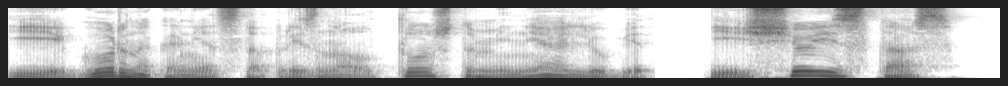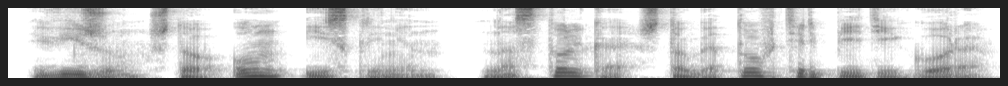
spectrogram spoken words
И Егор наконец-то признал то, что меня любит. Еще и Стас. Вижу, что он искренен. Настолько, что готов терпеть Егора.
